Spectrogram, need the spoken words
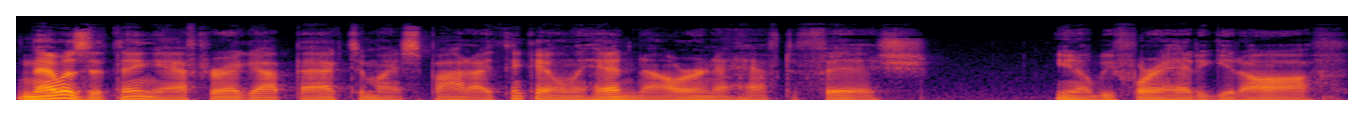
and that was the thing. After I got back to my spot, I think I only had an hour and a half to fish, you know, before I had to get off.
